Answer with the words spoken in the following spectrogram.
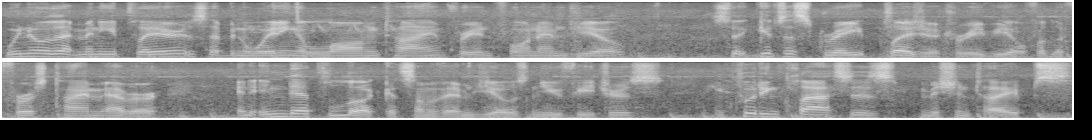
We know that many players have been waiting a long time for info on MGO, so it gives us great pleasure to reveal for the first time ever an in-depth look at some of MGO's new features, including classes, mission types,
